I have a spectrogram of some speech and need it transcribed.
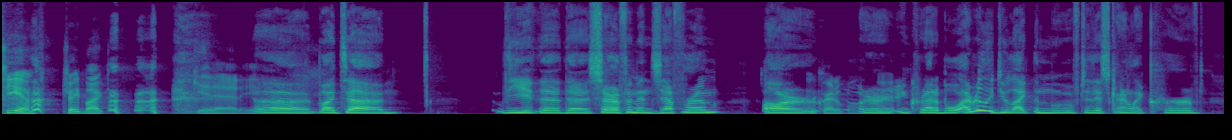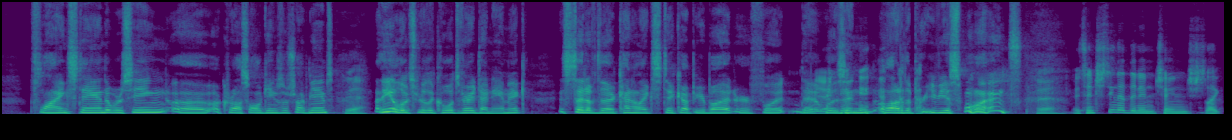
TM trademarked. Get out of here. uh, but um, the the the Seraphim and Zephyrim are Incredible. are right? incredible. I really do like the move to this kind of like curved flying stand that we're seeing uh, across all Games Workshop games. Yeah. I think it looks really cool. It's very dynamic instead of the kind of like stick up your butt or foot that Yeah. was in a lot of the previous ones. Yeah, it's interesting that they didn't change like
